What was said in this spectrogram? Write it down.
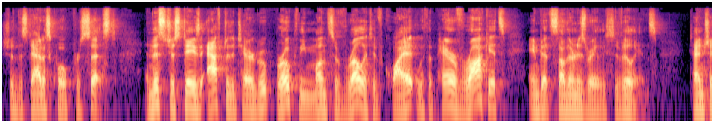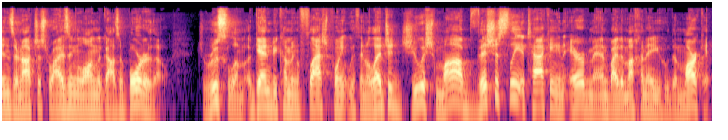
should the status quo persist. And this just days after the terror group broke the months of relative quiet with a pair of rockets aimed at southern Israeli civilians. Tensions are not just rising along the Gaza border, though. Jerusalem again becoming a flashpoint with an alleged Jewish mob viciously attacking an Arab man by the Machane Yehuda market.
